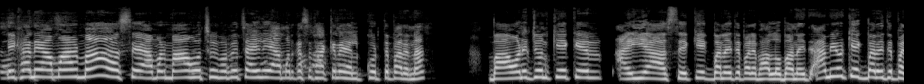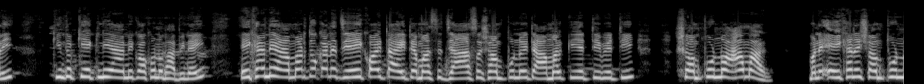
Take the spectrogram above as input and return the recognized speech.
এখানে আমার মা আছে। আমার মা হচ্ছে ওইভাবে চাইলে আমার কাছে থাকে না হেল্প করতে পারে না। বা অনেকজন কেকের আইয়া আছে, কেক বানাইতে পারে, ভালো বানাইতে, আমিও কেক বানাইতে পারি। কিন্তু কেক নিয়ে আমি কখনো ভাবি নাই। এখানে আমার দোকানে যেই কয়টা আইটেম আছে, যা আছে সম্পূর্ণ এটা আমার ক্রিয়েটিভিটি সম্পূর্ণ আমার। মানে এইখানে সম্পূর্ণ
